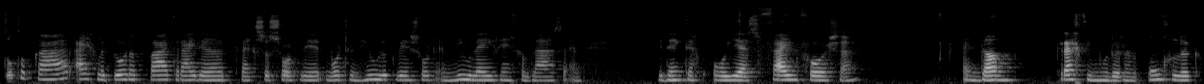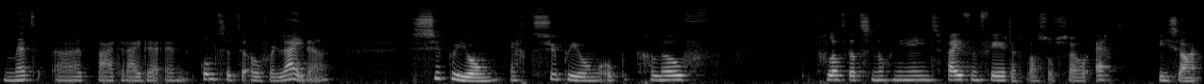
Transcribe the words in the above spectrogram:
tot elkaar. Eigenlijk door dat paardrijden krijgen ze soort weer, wordt hun huwelijk weer soort een nieuw leven ingeblazen. En je denkt echt, oh yes, fijn voor ze. En dan krijgt die moeder een ongeluk met uh, het paardrijden en komt ze te overlijden. Super jong, echt super jong. Op, ik geloof geloof dat ze nog niet eens 45 was of zo. Echt bizar.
